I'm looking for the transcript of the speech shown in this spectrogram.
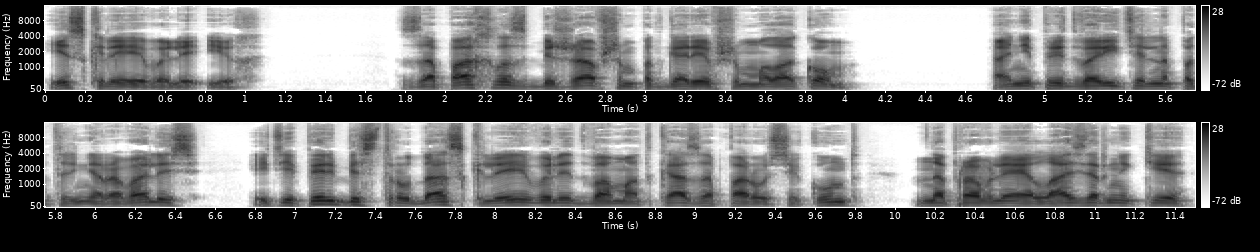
и склеивали их запахло сбежавшим подгоревшим молоком. Они предварительно потренировались и теперь без труда склеивали два мотка за пару секунд, направляя лазерники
